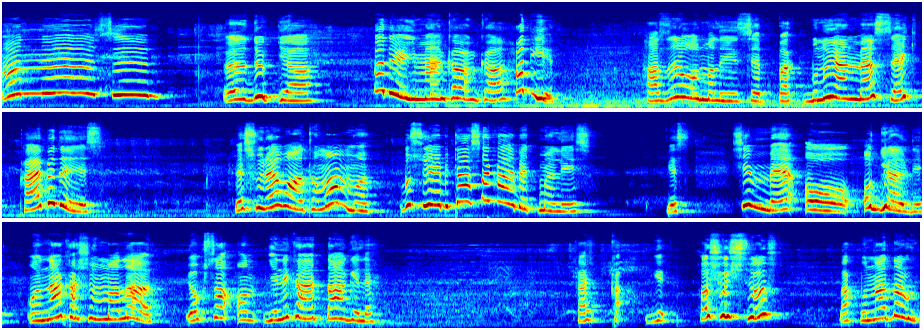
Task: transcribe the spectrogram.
Annesin. Öldük ya. Hadi Eymen kanka hadi. Hazır olmalıyız hep. Bak bunu yenmezsek kaybederiz. Ve süre var tamam mı? Bu süre biterse kaybetmeliyiz. Yes. Şimdi o o geldi. Ondan kaçınmalı. Yoksa on, yeni karakter gelir. Hoş hoş hoş. Bak bunlardan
